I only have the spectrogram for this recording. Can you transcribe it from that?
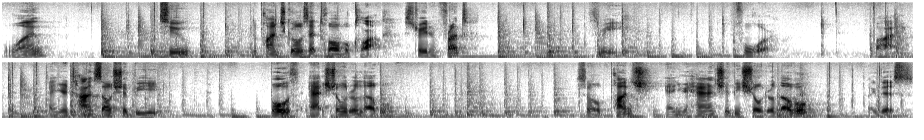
one, two, the punch goes at 12 o'clock. Straight in front, three, four, five. And your tan sao should be both at shoulder level. So punch and your hand should be shoulder level, like this.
